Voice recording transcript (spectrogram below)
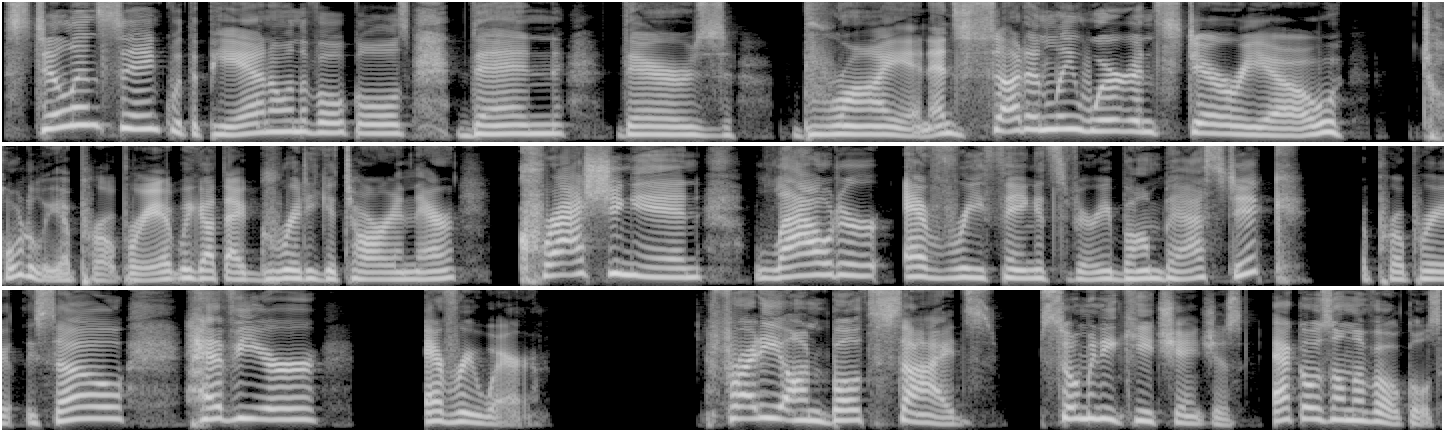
Still in sync with the piano and the vocals. Then there's Brian, and suddenly we're in stereo totally appropriate. We got that gritty guitar in there, crashing in, louder, everything. It's very bombastic, appropriately so, heavier everywhere. Freddie on both sides. So many key changes, echoes on the vocals,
